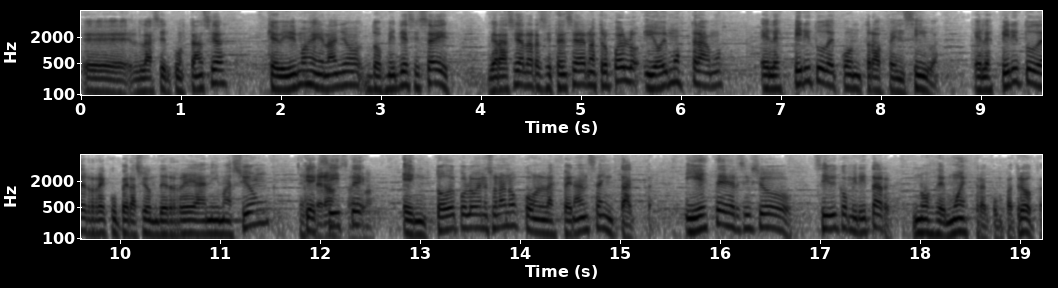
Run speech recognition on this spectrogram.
eh, las circunstancias que vivimos en el año 2016 gracias a la resistencia de nuestro pueblo y hoy mostramos el espíritu de contraofensiva, el espíritu de recuperación, de reanimación que existe en todo el pueblo venezolano con la esperanza intacta. Y este ejercicio cívico-militar nos demuestra, compatriota,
